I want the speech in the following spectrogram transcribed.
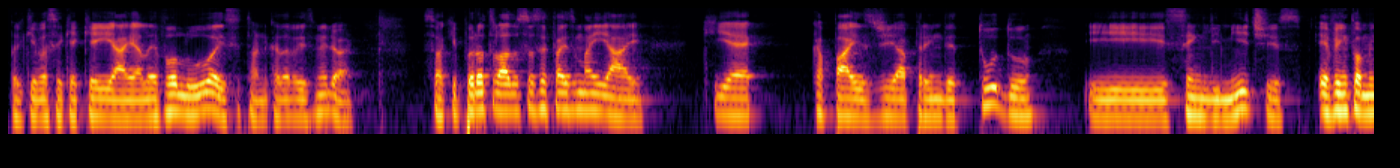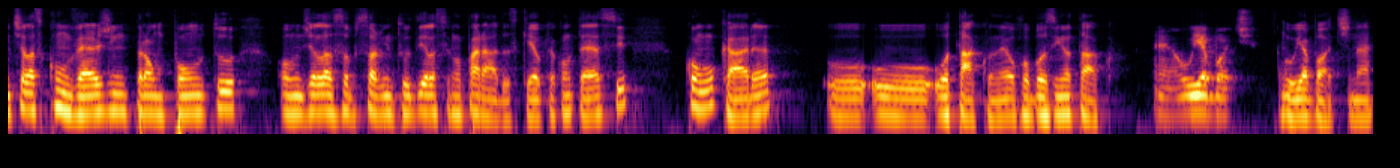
Porque você quer que a AI ela evolua e se torne cada vez melhor. Só que, por outro lado, se você faz uma AI que é capaz de aprender tudo e sem limites, eventualmente elas convergem para um ponto onde elas absorvem tudo e elas ficam paradas, que é o que acontece com o cara, o, o, o otaku, né? O robozinho otaku. É, o Iabot. O Iabot, né?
